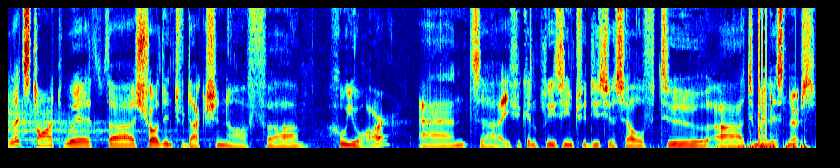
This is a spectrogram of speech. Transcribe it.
Let's start with a short introduction of uh, who you are and uh, if you can please introduce yourself to uh, to my listeners.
